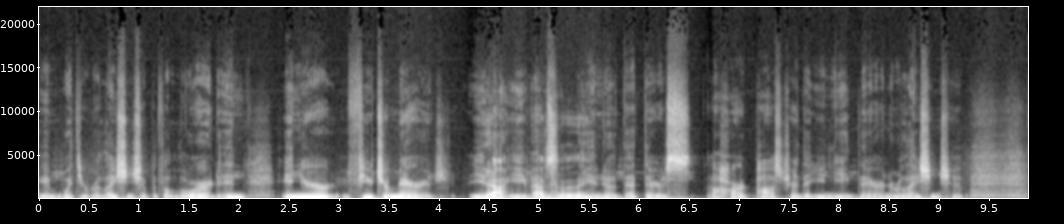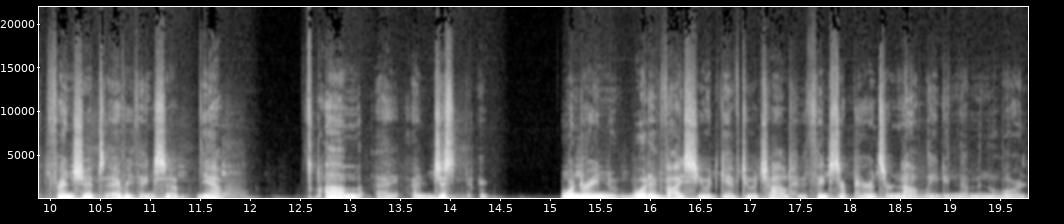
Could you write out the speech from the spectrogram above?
in, with your relationship with the lord and in your future marriage you know, Yeah, even absolutely. you know that there's a heart posture that you need there in a relationship friendships everything so yeah um I, I just wondering what advice you would give to a child who thinks their parents are not leading them in the lord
